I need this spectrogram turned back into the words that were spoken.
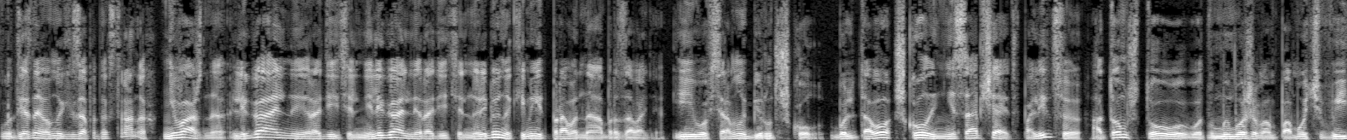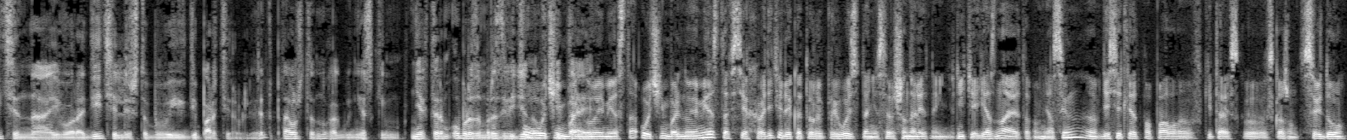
Вот я знаю, во многих западных странах, неважно, легальный родитель, нелегальный родитель, но ребенок имеет право на образование. И его все равно берут в школу. Более того, школы не сообщают в полицию о том, что вот мы можем вам помочь выйти на его родителей, чтобы вы их депортировали. Это потому что, ну, как бы не с кем, некоторым образом разведено Очень больное место. Очень больное место всех родителей, которые привозят туда несовершеннолетних детей. Я знаю, это у меня сын в 10 лет попал в китайскую, скажем, среду.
